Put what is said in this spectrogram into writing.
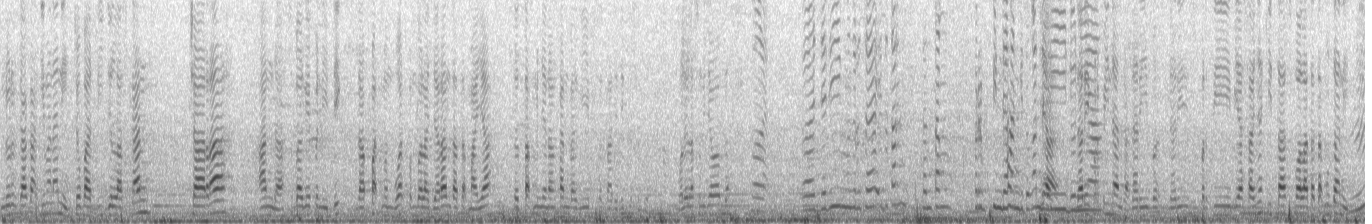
Menurut kakak gimana nih? Coba dijelaskan cara anda sebagai pendidik dapat membuat pembelajaran tatap maya tetap menyenangkan bagi peserta didik tersebut. Boleh langsung dijawab kak? Boleh. Eh, jadi menurut saya itu kan tentang perpindahan gitu kan Ya, dari dunia dari perpindahan kak, dari dari seperti biasanya kita sekolah tatap muka nih, Hmm.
